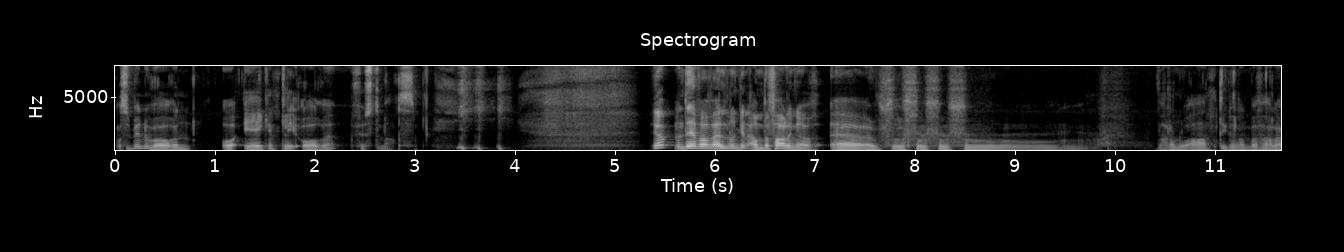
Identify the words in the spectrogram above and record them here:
Og så begynner våren, og egentlig året 1. mars. ja, men det var vel noen anbefalinger. Uh, var det noe annet jeg kan anbefale?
